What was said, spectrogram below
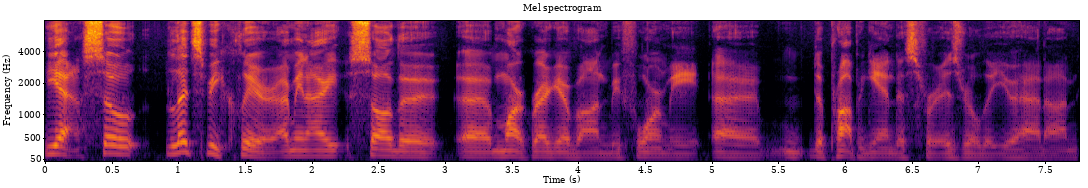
yeah, so let's be clear. I mean, I saw the uh, Mark Regev on before me, uh, the propagandist for Israel that you had on.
